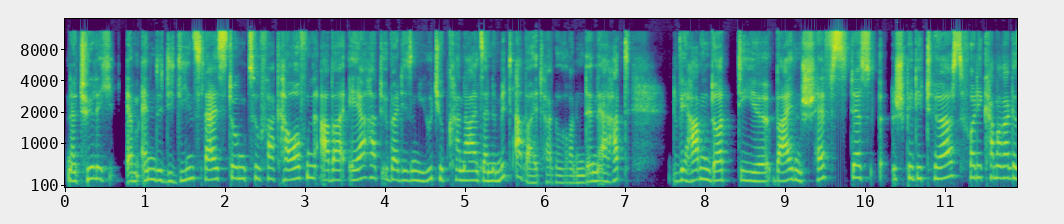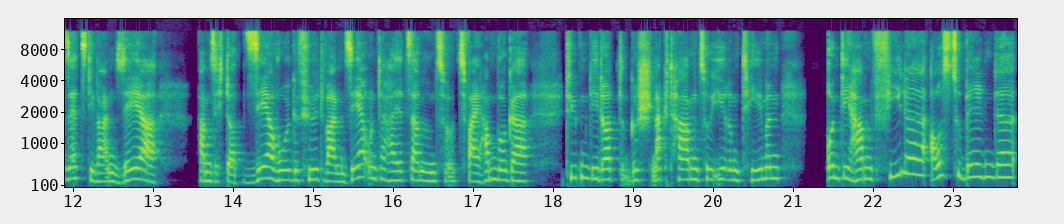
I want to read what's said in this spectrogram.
natürlich am Ende die Dienstleistung zu verkaufen, aber er hat über diesen YouTube-Kanal seine Mitarbeiter gewonnen, denn er hat wir haben dort die beiden Chefs des Spediteurs vor die Kamera gesetzt. Die waren sehr, haben sich dort sehr wohl gefühlt, waren sehr unterhaltsam und so zwei Hamburger Typen, die dort geschnackt haben zu ihren Themen. Und die haben viele Auszubildende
